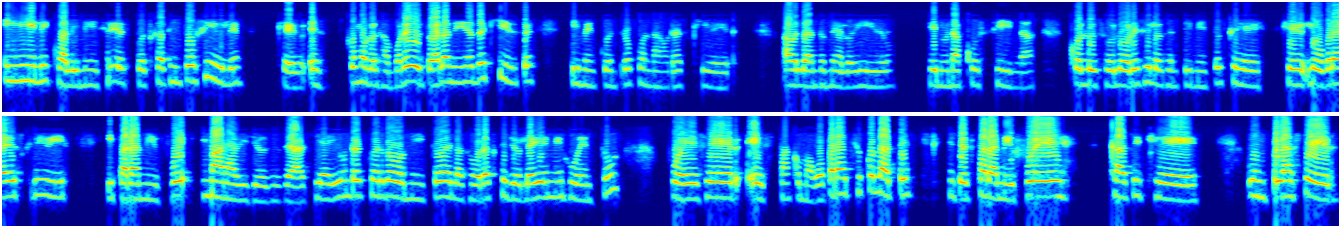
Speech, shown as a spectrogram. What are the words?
idílico al inicio y después casi imposible, que es como los amores de todas las niñas de 15, y me encuentro con Laura Esquivel hablándome al oído en una cocina, con los olores y los sentimientos que, que logra describir y para mí fue maravilloso. O sea, si hay un recuerdo bonito de las obras que yo leí en mi juventud, puede ser esta como agua para chocolate. Entonces para mí fue casi que un placer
